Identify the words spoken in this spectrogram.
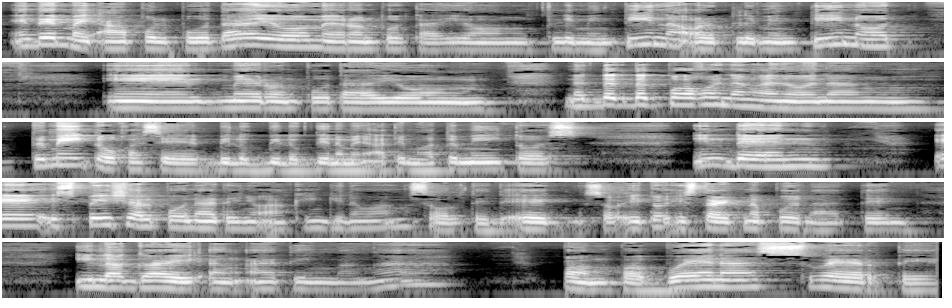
And then may apple po tayo, meron po tayong clementina or clementinot. And meron po tayong, nagdagdag po ako ng, ano, ng tomato kasi bilog-bilog din naman ating mga tomatoes. And then, eh, special po natin yung aking ginawang salted egg. So, ito, start na po natin. Ilagay ang ating mga pampabuenas swerte.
